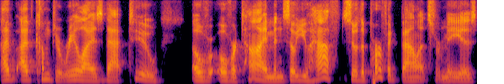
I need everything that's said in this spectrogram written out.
I've, I've come to realize that too over, over time. And so you have, so the perfect balance for me is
